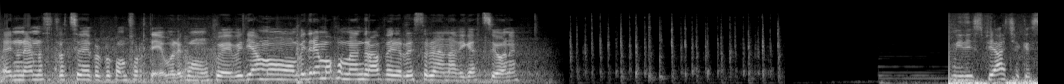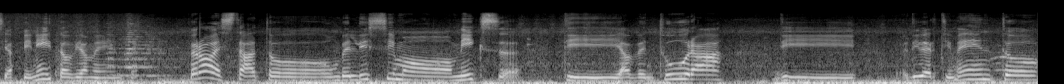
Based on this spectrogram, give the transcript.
e non è una situazione proprio confortevole comunque vediamo, vedremo come andrà per il resto della navigazione. Mi dispiace che sia finita ovviamente, però è stato un bellissimo mix di avventura, di divertimento,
